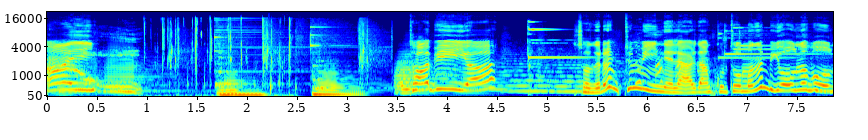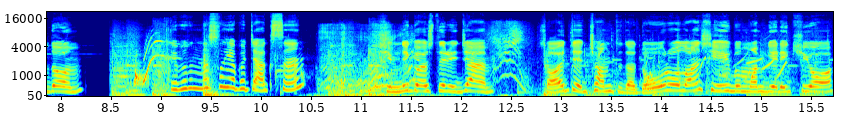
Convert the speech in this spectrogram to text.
Ay. Tabii ya. Sanırım tüm iğnelerden kurtulmanın bir yolunu buldum. Ve bunu nasıl yapacaksın? Şimdi göstereceğim. Sadece çantada doğru olan şeyi bulmam gerekiyor.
